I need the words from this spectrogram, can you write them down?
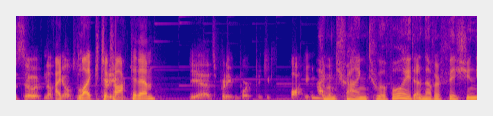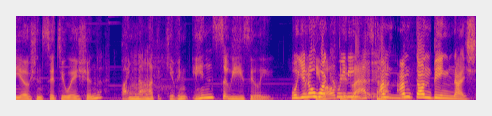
so if nothing I'd else, it's like to pretty- talk to them. Yeah, it's pretty important to keep talking. to I'm them. trying to avoid another fish in the ocean situation by not giving in so easily. Well, you Like know what, Queenie? last I'm. I'm done being nice.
